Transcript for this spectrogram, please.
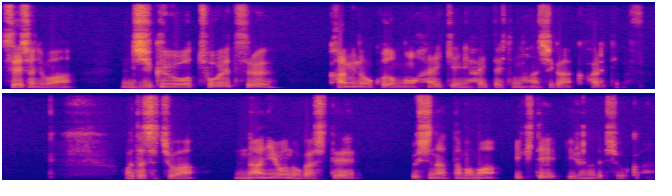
聖書には時空を超越する神の子供の背景に入った人の話が書かれています。私たちは何を逃して失ったまま生きているのでしょうか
